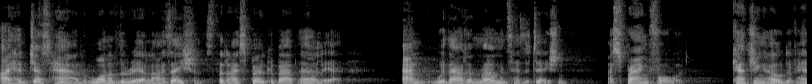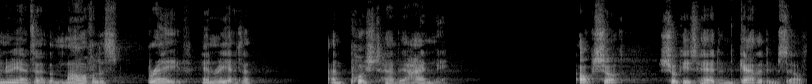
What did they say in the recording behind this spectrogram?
I had just had one of the realizations that I spoke about earlier, and without a moment's hesitation, I sprang forward, catching hold of Henrietta, the marvelous, brave Henrietta, and pushed her behind me. Oxshott shook his head and gathered himself.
